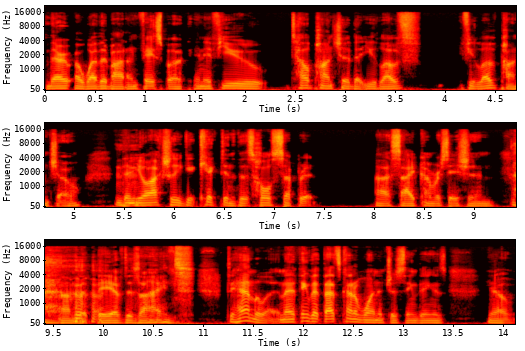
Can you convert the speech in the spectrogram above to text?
they're a weather bot on Facebook, and if you tell Poncho that you love if you love Poncho, then Mhm. you'll actually get kicked into this whole separate uh, side conversation um, that they have designed to handle it. And I think that that's kind of one interesting thing is, you know,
